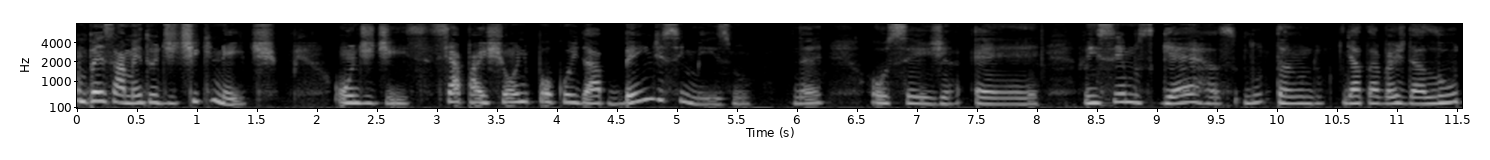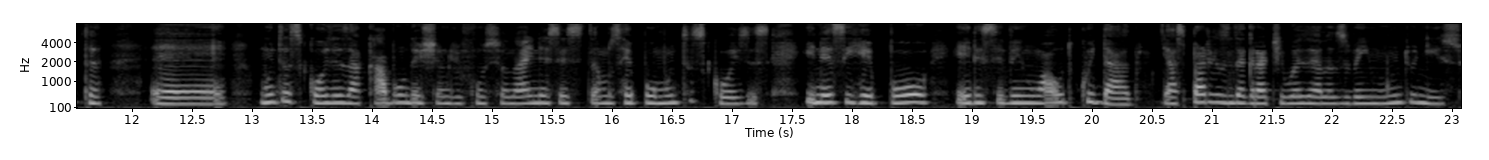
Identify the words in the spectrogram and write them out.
um pensamento de Chick Nate, onde diz: se apaixone por cuidar bem de si mesmo. Né? Ou seja, é, vencemos guerras lutando, e através da luta, é, muitas coisas acabam deixando de funcionar e necessitamos repor muitas coisas. E nesse repor, ele se vem um autocuidado. E as práticas integrativas, elas vêm muito nisso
